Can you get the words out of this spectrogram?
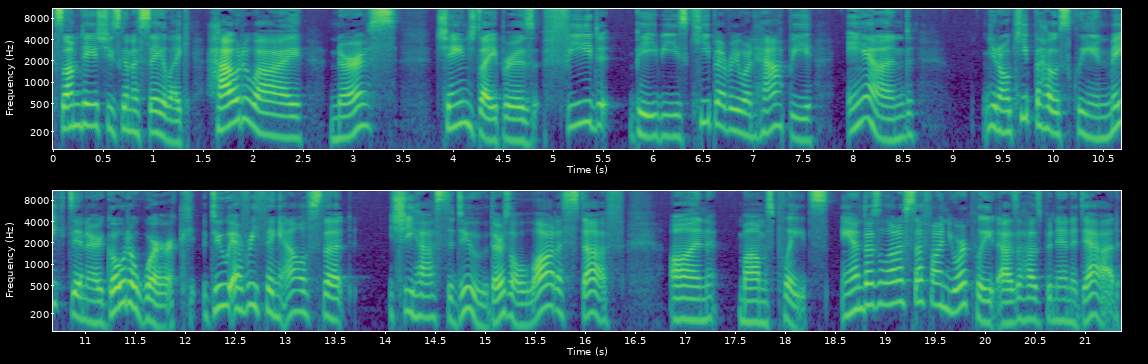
Some days she's going to say, like, how do I nurse, change diapers, feed babies, keep everyone happy, and, you know, keep the house clean, make dinner, go to work, do everything else that she has to do. There's a lot of stuff on mom's plates, and there's a lot of stuff on your plate as a husband and a dad.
